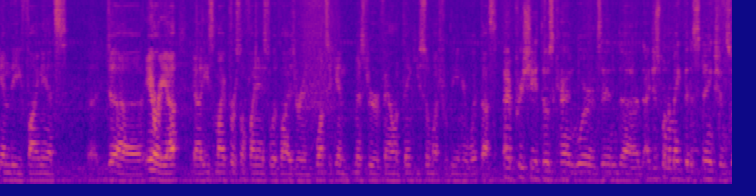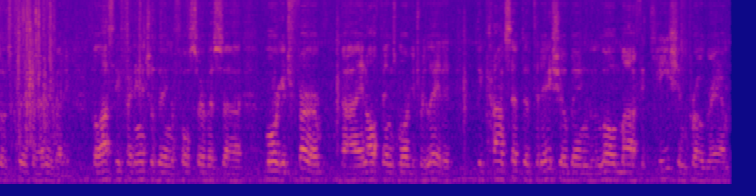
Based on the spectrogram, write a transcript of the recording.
in the finance area. Uh, he's my personal financial advisor. And once again, Mr. Fallon, thank you so much for being here with us. I appreciate those kind words. And uh, I just want to make the distinction so it's clear for everybody. Velocity Financial being a full-service uh, mortgage firm uh, and all things mortgage related, the concept of today's show being the loan modification program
